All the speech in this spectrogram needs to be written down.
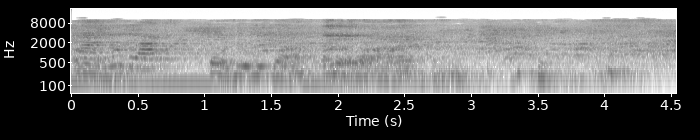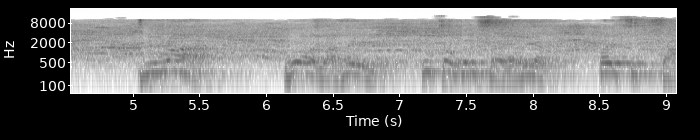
มาลูกรักโอ้ยืนดีกว่าเออว่ามาคือว่าพ่ออยากให้ทุกเจ้าทั้งสองเนี่ยไปศึกษา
